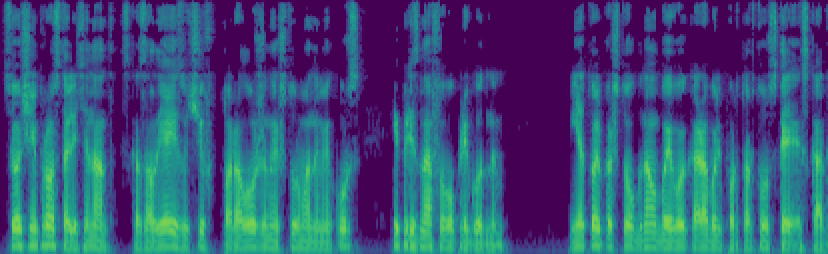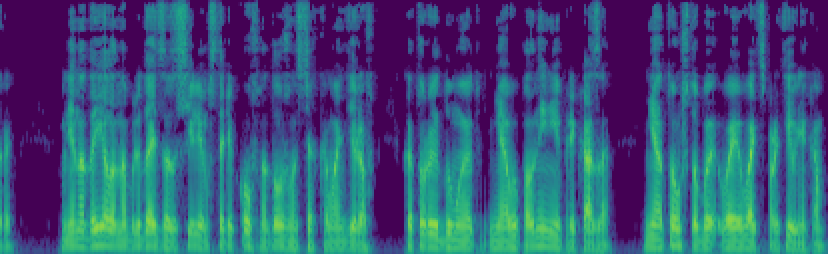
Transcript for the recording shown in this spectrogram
«Все очень просто, лейтенант», — сказал я, изучив проложенный штурманами курс и признав его пригодным. «Я только что угнал боевой корабль Порт-Артурской эскадры. Мне надоело наблюдать за засилием стариков на должностях командиров, которые думают не о выполнении приказа, не о том, чтобы воевать с противником,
